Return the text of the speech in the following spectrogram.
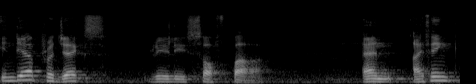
India projects really soft power. And I think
